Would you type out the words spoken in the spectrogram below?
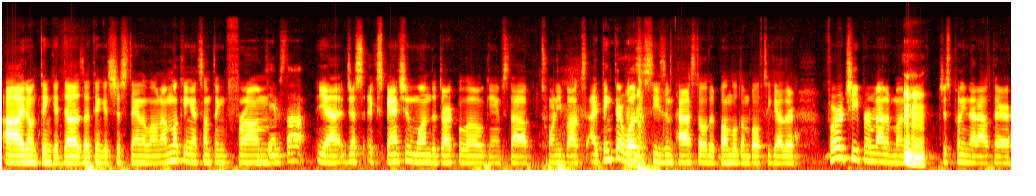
I don't think it does. I think it's just standalone. I'm looking at something from GameStop. yeah, just expansion one, the Dark Below, GameStop, twenty bucks. I think there was a season pass though that bundled them both together for a cheaper amount of money. Mm-hmm. Just putting that out there.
